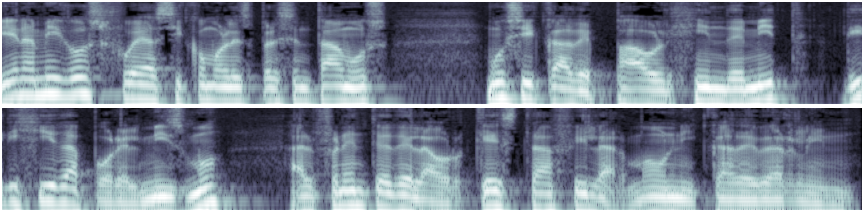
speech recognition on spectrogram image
Bien amigos, fue así como les presentamos música de Paul Hindemith, dirigida por él mismo, al frente de la Orquesta Filarmónica de Berlín.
